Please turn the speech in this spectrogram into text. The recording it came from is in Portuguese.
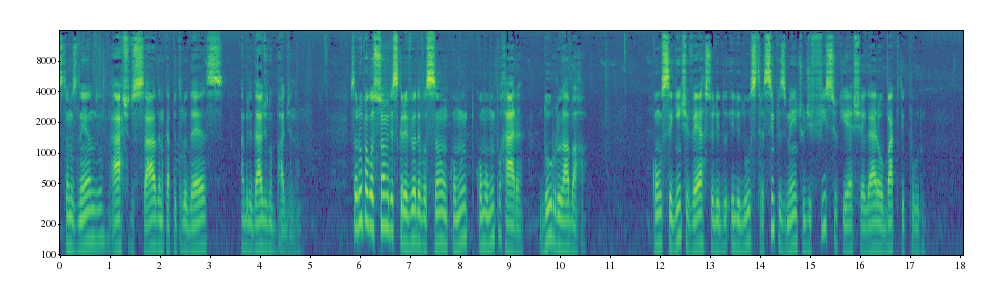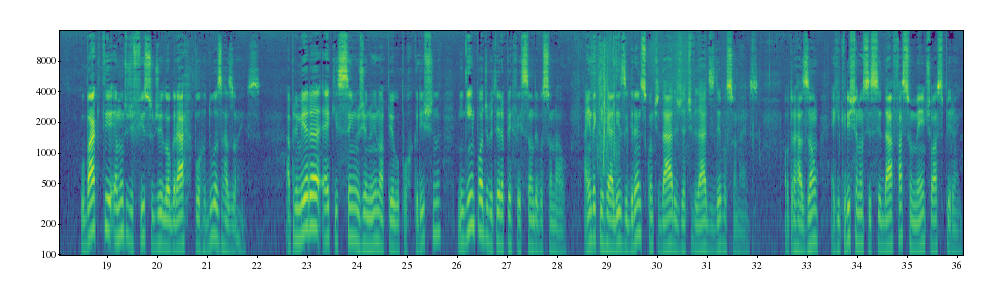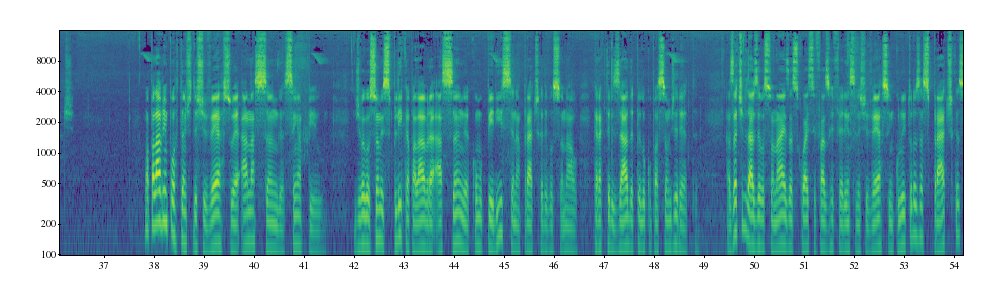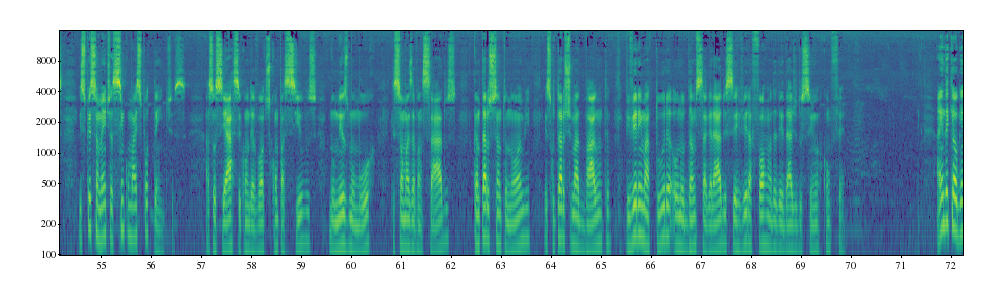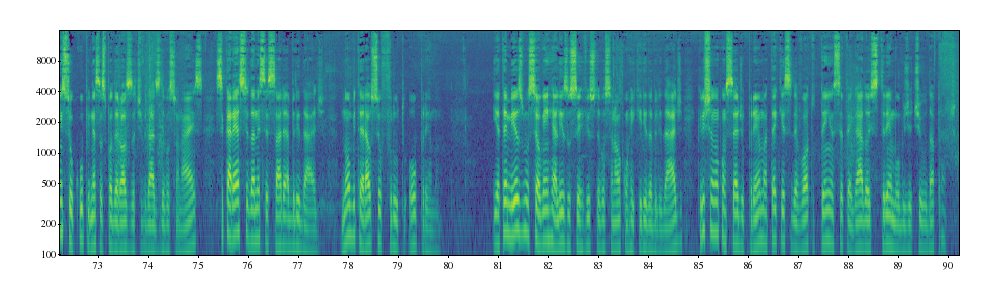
Estamos lendo A Arte do Sada, no capítulo 10, Habilidade no Bhajana. Sarupa Goswami descreveu a devoção como muito, como muito rara, Durlabha. Com o seguinte verso, ele, ele ilustra simplesmente o difícil que é chegar ao Bhakti puro. O Bhakti é muito difícil de lograr por duas razões. A primeira é que, sem um genuíno apego por Krishna, ninguém pode obter a perfeição devocional ainda que realize grandes quantidades de atividades devocionais. Outra razão é que Krishna não se, se dá facilmente ao aspirante. Uma palavra importante deste verso é anasanga, sem apego. Diva explica a palavra asanga como perícia na prática devocional, caracterizada pela ocupação direta. As atividades devocionais às quais se faz referência neste verso incluem todas as práticas, especialmente as cinco mais potentes associar-se com devotos compassivos, no mesmo humor, que são mais avançados, cantar o santo nome, escutar o chamado Bhagavata, viver em matura ou no dam sagrado e servir a forma da deidade do Senhor com fé. Ainda que alguém se ocupe nessas poderosas atividades devocionais, se carece da necessária habilidade, não obterá o seu fruto ou prema. E até mesmo se alguém realiza o serviço devocional com requerida habilidade, Krishna não concede o prema até que esse devoto tenha se apegado ao extremo objetivo da prática.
